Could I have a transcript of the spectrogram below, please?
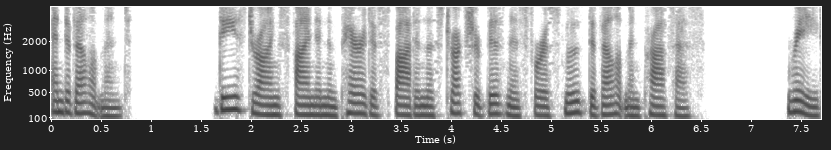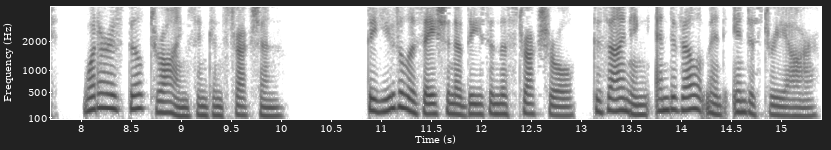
and development. These drawings find an imperative spot in the structure business for a smooth development process. Read What are as built drawings in construction? The utilization of these in the structural, designing, and development industry are.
